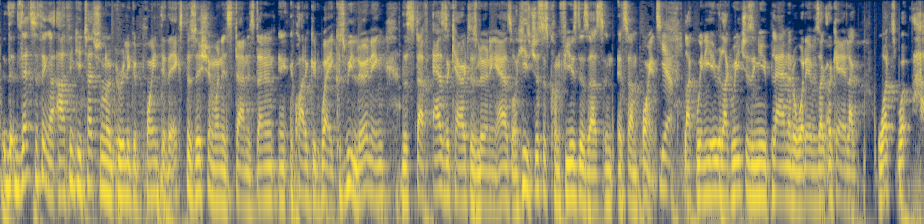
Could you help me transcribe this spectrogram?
Th- that's the thing. I think you touched on a really good point there. The exposition, when it's done, is done in, in quite a good way because we're learning the stuff as the character's learning as well. He's just as confused as us in, at some points. Yeah. like when he like reaches a new planet or whatever, it's like okay, like what's what how,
